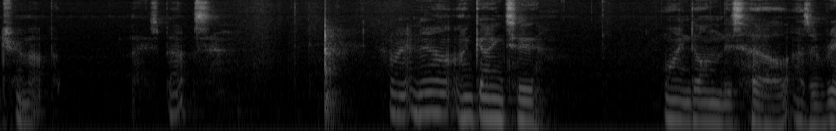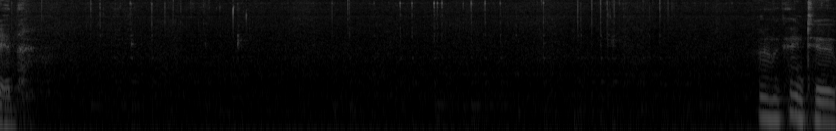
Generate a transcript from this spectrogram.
And trim up those butts. Right now I'm going to wind on this herl as a rib. And we're going to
